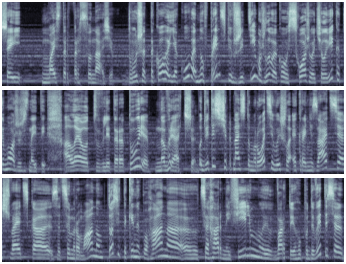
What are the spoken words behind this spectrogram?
ще й майстер персонажів. Тому що такого, як Уве, ну в принципі, в житті, можливо, якогось схожого чоловіка ти можеш знайти. Але от в літературі навряд чи у 2015 році вийшла екранізація шведська за цим романом. Досить таки непогана. е, Це гарний фільм. е, Варто його подивитися.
